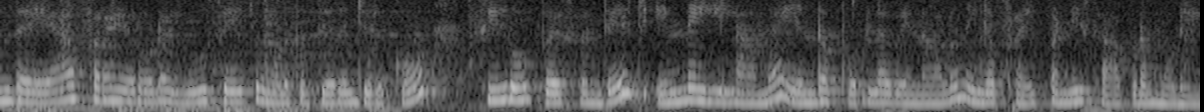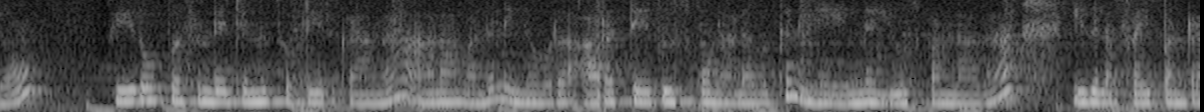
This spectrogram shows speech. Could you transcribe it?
இந்த ஏர் ஃப்ரையரோட யூசேஜ் உங்களுக்கு தெரிஞ்சிருக்கும். ஜீரோ பெர்சன்டேஜ் எண்ணெய் இல்லாமல் எந்த பொருளை வேணாலும் நீங்கள் ஃப்ரை பண்ணி சாப்பிட முடியும். ஜீரோ பர்சன்டேஜ்னு சொல்லியிருக்காங்க ஆனால் வந்து நீங்கள் ஒரு அரை டேபிள் ஸ்பூன் அளவுக்கு நீங்கள் எண்ணெய் யூஸ் பண்ணால் தான் இதில் ஃப்ரை பண்ணுற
